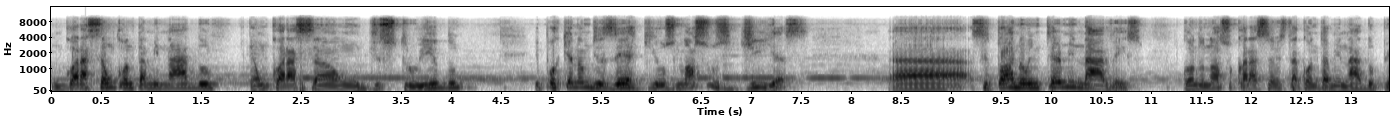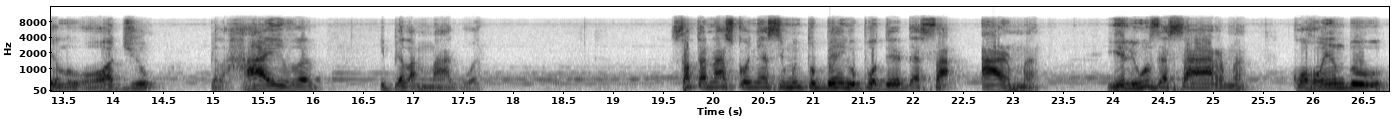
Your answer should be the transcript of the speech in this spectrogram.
Um coração contaminado é um coração destruído. E por que não dizer que os nossos dias ah, se tornam intermináveis quando o nosso coração está contaminado pelo ódio, pela raiva e pela mágoa? Satanás conhece muito bem o poder dessa arma e ele usa essa arma corroendo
